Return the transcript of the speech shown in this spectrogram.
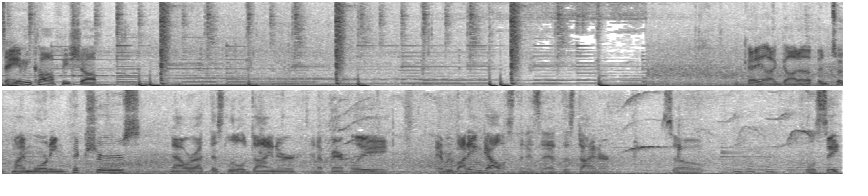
Same coffee shop. Okay, I got up and took my morning pictures. Now we're at this little diner, and apparently everybody in Galveston is at this diner. So we'll see.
